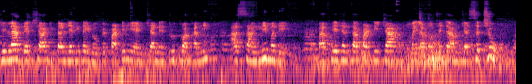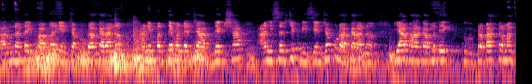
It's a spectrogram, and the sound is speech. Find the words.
जिल्हाध्यक्षा गीतांजलीताई डोपे पाटील यांच्या नेतृत्वाखाली आज सांगलीमध्ये भारतीय जनता पार्टीच्या महिला मोर्चाच्या आमच्या सचिव अरुणाताई बाबर यांच्या पुढाकारानं आणि मध्यमंडळच्या अध्यक्षा आणि सरचिटणीस यांच्या पुढाकारानं या भागामध्ये प्रभाग क्रमांक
